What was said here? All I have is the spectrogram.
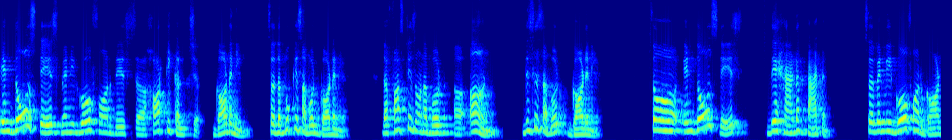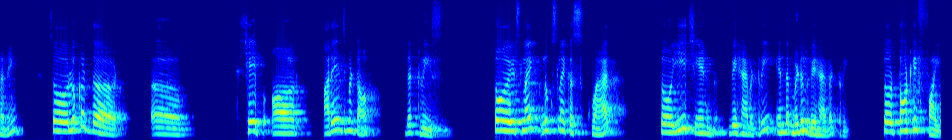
in those days when you go for this uh, horticulture, gardening. So the book is about gardening. The first is on about uh, urn. This is about gardening. So in those days, they had a pattern. So when we go for gardening, so look at the uh, shape or arrangement of the trees. So it's like, looks like a square. So each end we have a tree, in the middle we have a tree. So totally five.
